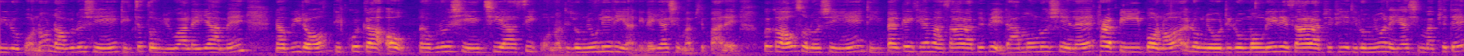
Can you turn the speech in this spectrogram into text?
သီးတို့ပေါ့နော်။နောက်ပြီးလို့ရှိရင်ဒီကြက်သွန်ပြူကလည်းရမယ်။နောက်ပြီးတော့ဒီ quicker oat နောက်ပြီးလို့ရှိရင် chia seed ပေါ့နော်ဒီလိုမျိုးလေးတွေကနေလည်းရရှိမှာဖြစ်ပါတယ်။ quicker oat ဆိုလို့ရှိရင်ဒီ pancake ထဲမှာစားတာဖြစ်ဖြစ်ဒါမှမဟုတ်လို့ရှိရင်လည်း frappe ပေါ့နော်အဲ့လိုမျိုးဒီလိုမုံလေးတွေစားတာဖြစ်ဖြစ်ဒီလိုမျိုးကနေရရှိမှာဖြစ်တယ်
